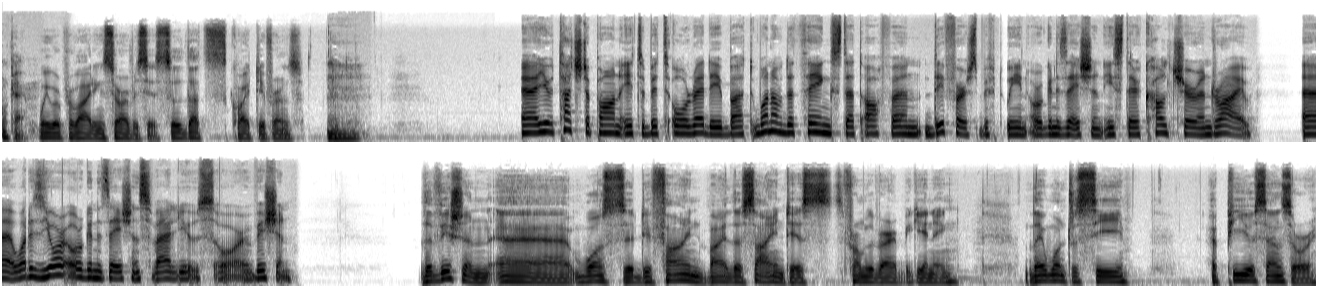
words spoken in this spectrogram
Okay, we were providing services, so that's quite different. Mm -hmm. uh, you touched upon it a bit already, but one of the things that often differs between organization is their culture and drive. Uh, what is your organization's values or vision? The vision uh, was defined by the scientists from the very beginning. They want to see a PU sensor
